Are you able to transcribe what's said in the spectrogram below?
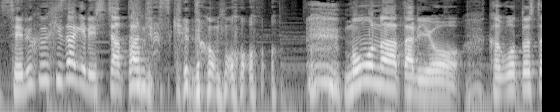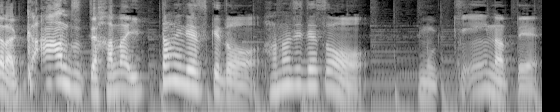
セルフ膝蹴りしちゃったんですけども、もものあたりを嗅ごうとしたらガーンズって鼻痛いんですけど、鼻血出そう。もうキーンなって、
